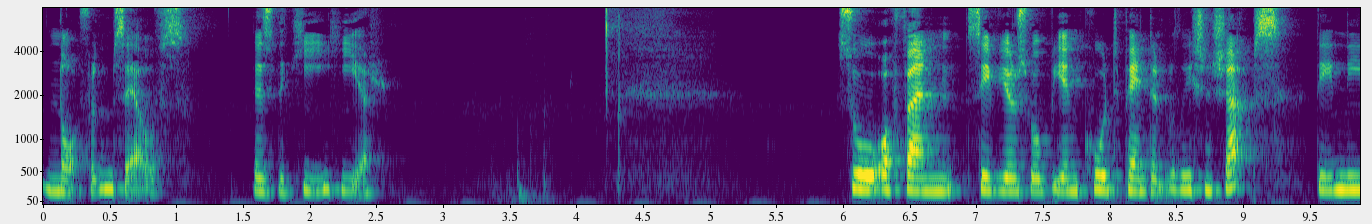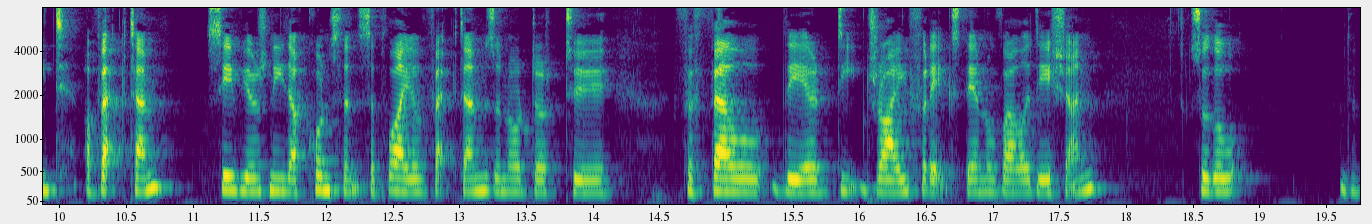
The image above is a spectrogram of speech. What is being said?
not for themselves, is the key here. So often, saviours will be in codependent relationships. They need a victim. Saviours need a constant supply of victims in order to fulfill their deep drive for external validation. So they'll the,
